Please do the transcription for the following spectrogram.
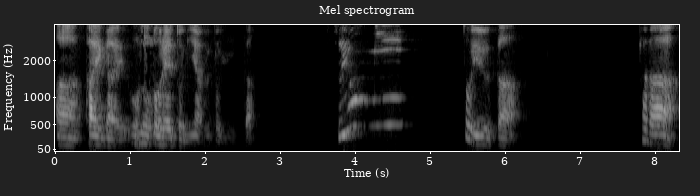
あ海外をストレートにやるというか。強みというかただ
